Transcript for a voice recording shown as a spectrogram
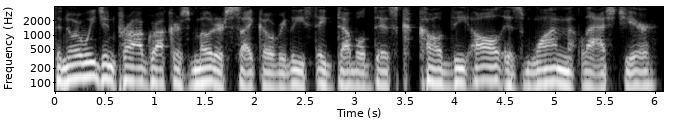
The Norwegian prog rockers Motorpsycho released a double disc called The All Is One last year,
